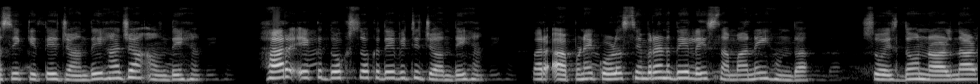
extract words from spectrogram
ਅਸੀਂ ਕਿਤੇ ਜਾਂਦੇ ਹਾਂ ਜਾਂ ਆਉਂਦੇ ਹਾਂ ਹਰ ਇੱਕ ਦੁੱਖ ਸੁੱਖ ਦੇ ਵਿੱਚ ਜਾਂਦੇ ਹਾਂ, ਪਰ ਆਪਣੇ ਕੋਲ ਸਿਮਰਨ ਦੇ ਲਈ ਸਮਾਂ ਨਹੀਂ ਹੁੰਦਾ। ਸੋ ਇਸ ਤੋਂ ਨਾਲ ਨਾਲ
